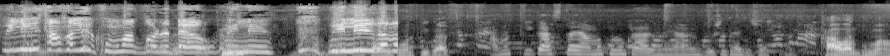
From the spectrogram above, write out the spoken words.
প্লিজ আমাকে ক্ষমা করে দাও প্লিজ প্লিজ তোমার কি কাজ? আমার কি কাজ তাই আমার কোনো কাজ নেই আমি বসে থাকি সবসময় খাও আর ঘুমাও।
